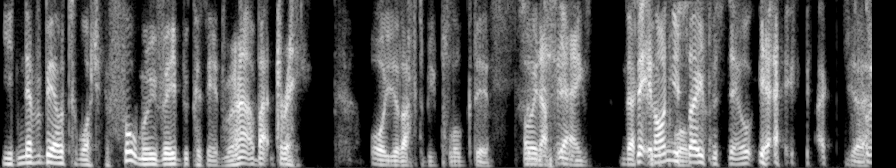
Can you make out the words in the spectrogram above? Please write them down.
you'd never be able to watch a full movie because it'd run out of battery. or you'd have to be plugged in. So Oh, that's- yeah, Sitting on your sofa still. Yeah. Yeah,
